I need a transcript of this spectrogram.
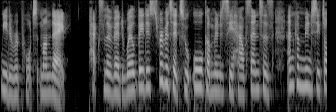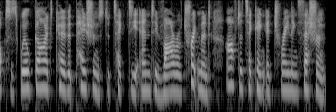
media reported Monday. Paxlovid will be distributed to all community health centers, and community doctors will guide COVID patients to take the antiviral treatment after taking a training session,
